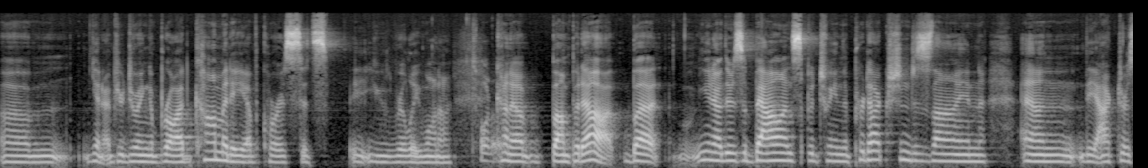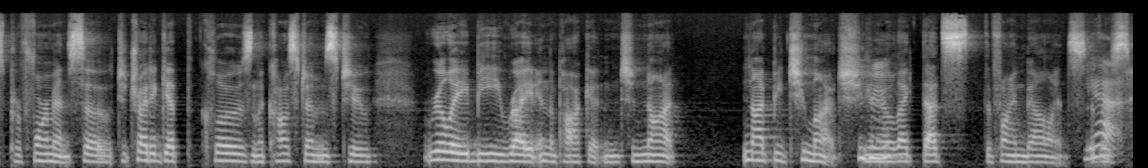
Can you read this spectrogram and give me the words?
um, you know, if you're doing a broad comedy, of course, it's you really want to Totally. kind of bump it up. But, you know, there's a balance between the production design and the actor's performance. So to try to get the clothes and the costumes to really be right in the pocket and to not not be too much, you know, like that's the fine balance, at Mm-hmm. Yeah. least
